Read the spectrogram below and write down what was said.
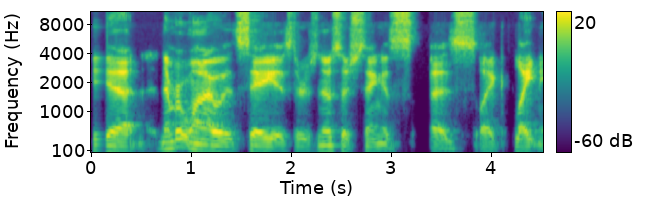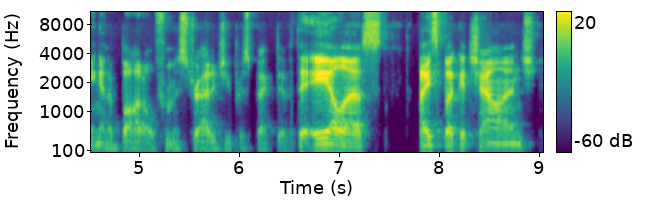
Yeah, number one, I would say is there's no such thing as as like lightning in a bottle from a strategy perspective. The ALS Ice Bucket Challenge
